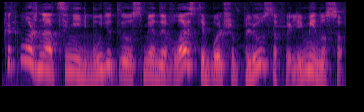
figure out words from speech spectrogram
Как можно оценить, будет ли у смены власти больше плюсов или минусов?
